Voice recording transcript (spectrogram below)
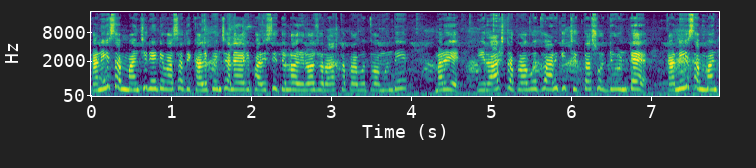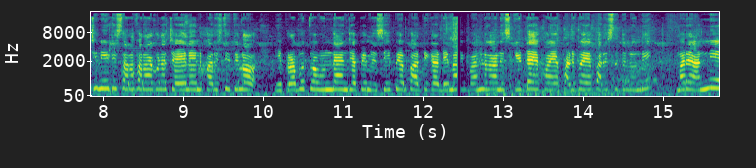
కనీసం మంచినీటి వసతి కల్పించలేని పరిస్థితుల్లో ఈరోజు రాష్ట్ర ప్రభుత్వం ఉంది. మరి ఈ రాష్ట్ర ప్రభుత్వానికి చిత్తశుద్ధి ఉంటే కనీసం మంచినీటి సరఫరా కూడా చేయలేని పరిస్థితిలో ఈ ప్రభుత్వం ఉందని చెప్పి మేము సిపిఎం పార్టీగా డిమాండ్ బండ్లు కానీ స్కిడ్ అయిపోయే పడిపోయే పరిస్థితులు ఉంది. మరి అన్ని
